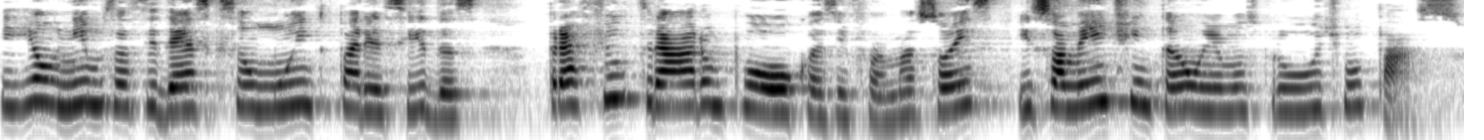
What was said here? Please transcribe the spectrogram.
e reunimos as ideias que são muito parecidas para filtrar um pouco as informações e somente então irmos para o último passo.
